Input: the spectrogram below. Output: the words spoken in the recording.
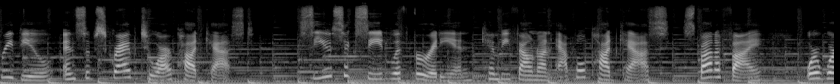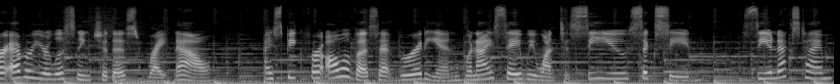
review, and subscribe to our podcast. See You Succeed with Veridian can be found on Apple Podcasts, Spotify, or wherever you're listening to this right now. I speak for all of us at Veridian when I say we want to see you succeed. See you next time.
